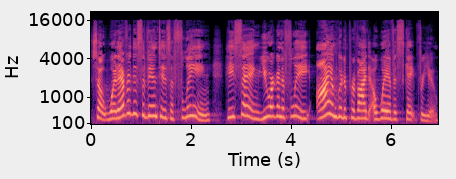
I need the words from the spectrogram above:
So, whatever this event is of fleeing, he's saying, You are going to flee. I am going to provide a way of escape for you.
